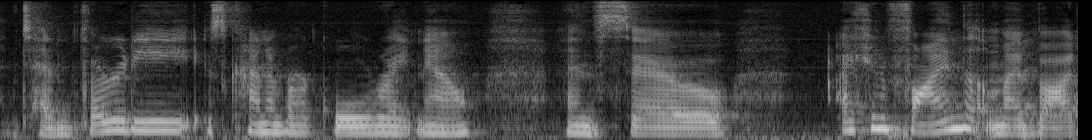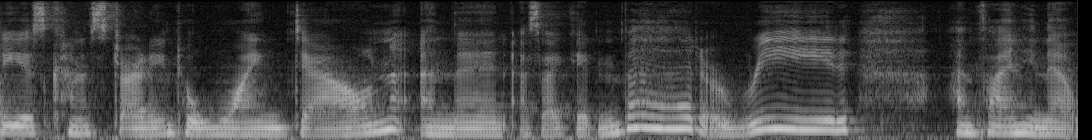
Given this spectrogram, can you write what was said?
and 10:30 is kind of our goal right now. And so I can find that my body is kind of starting to wind down. And then as I get in bed or read, I'm finding that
